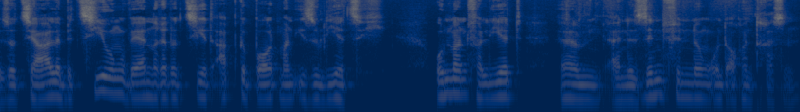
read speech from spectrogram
soziale Beziehungen werden reduziert, abgebaut, man isoliert sich und man verliert ähm, eine Sinnfindung und auch Interessen.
